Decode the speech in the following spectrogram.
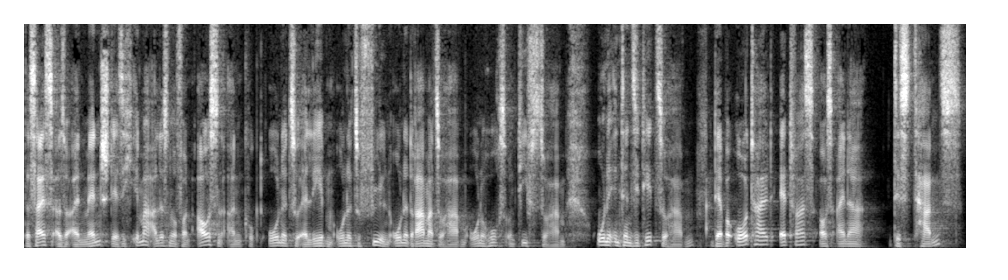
Das heißt also, ein Mensch, der sich immer alles nur von außen anguckt, ohne zu erleben, ohne zu fühlen, ohne Drama zu haben, ohne Hochs und Tiefs zu haben, ohne Intensität zu haben, der beurteilt etwas aus einer Distanz,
